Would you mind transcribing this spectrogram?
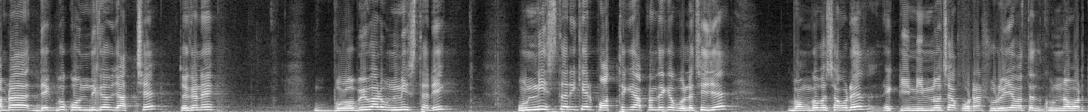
আমরা দেখব কোন দিকে যাচ্ছে। তো এখানে রবিবার উনিশ তারিখ, উনিশ তারিখের পর থেকে আপনাদেরকে বলেছি যে বঙ্গোপসাগরের একটি নিম্নচাপ ওঠা শুরু হয়ে যাবে, অর্থাৎ ঘূর্ণাবর্ত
